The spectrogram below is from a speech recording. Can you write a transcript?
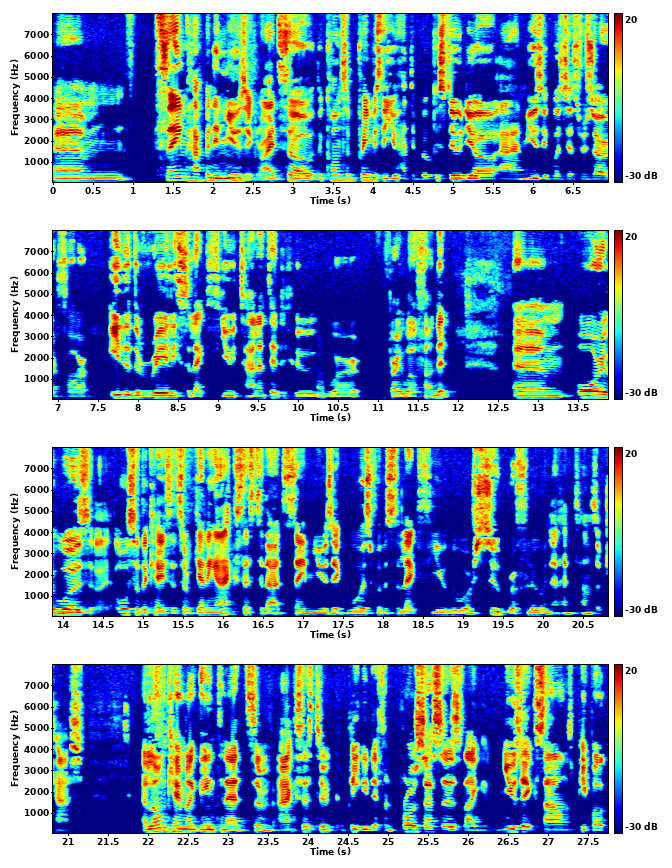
Um, same happened in music, right? So the concept previously you had to book a studio and music was just reserved for either the really select few talented who were very well funded, um, or it was also the case that sort of getting access to that same music was for the select few who were super fluent and had tons of cash. Along came like the internet, sort of access to completely different processes like music, sounds, people.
